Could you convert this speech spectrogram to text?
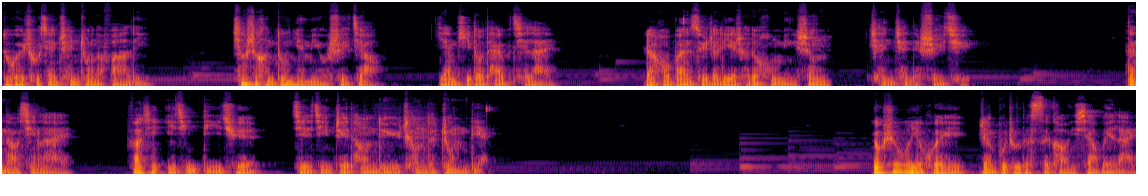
都会出现沉重的乏力，像是很多年没有睡觉，眼皮都抬不起来，然后伴随着列车的轰鸣声，沉沉的睡去。等到醒来，发现已经的确接近这趟旅程的终点。有时我也会忍不住的思考一下未来。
